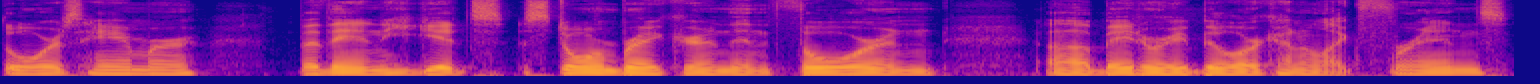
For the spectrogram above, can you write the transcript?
Thor's hammer, but then he gets Stormbreaker, and then Thor and uh, Beta Ray Bill are kind of like friends.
